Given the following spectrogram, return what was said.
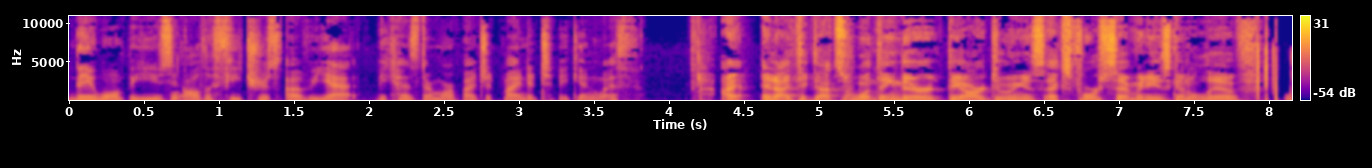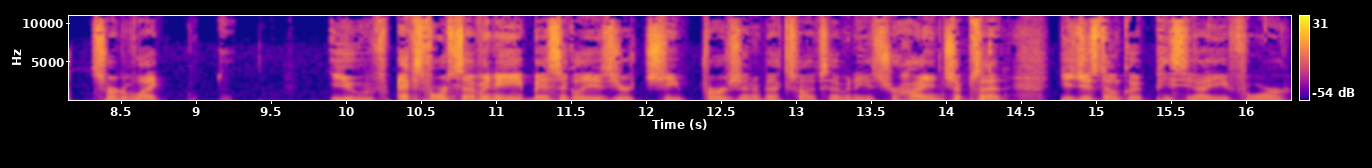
they won't be using all the features of yet because they're more budget minded to begin with. I and I think that's one thing they're they are doing is X470 is going to live sort of like you X470 basically is your cheap version of X570. It's your high end chipset. You just don't get PCIe 4,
